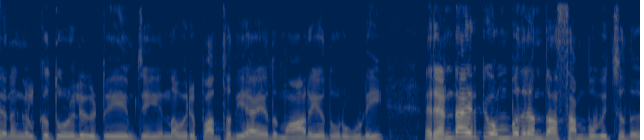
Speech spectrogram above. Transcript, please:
ജനങ്ങൾക്ക് തൊഴിൽ കിട്ടുകയും ചെയ്യുന്ന ഒരു പദ്ധതിയായത് മാറിയതോടുകൂടി രണ്ടായിരത്തി ഒമ്പതിൽ എന്താ സംഭവിച്ചത്?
